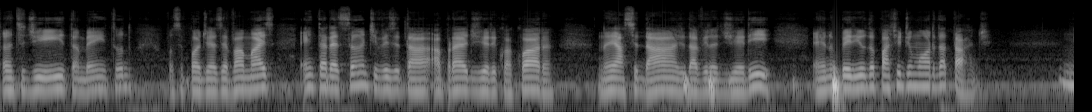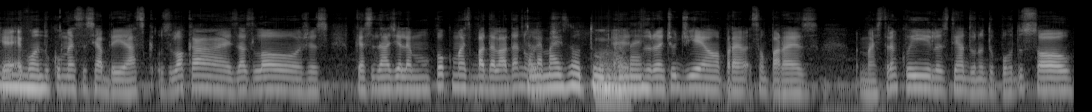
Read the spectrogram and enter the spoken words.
antes de ir também, tudo. Você pode reservar, mas é interessante visitar a praia de Jericoacoara, né, a cidade da Vila de Jeri, é, no período a partir de uma hora da tarde. Hum. é quando começa a se abrir as, os locais, as lojas, porque a cidade ela é um pouco mais badalada à noite. Ela é mais noturna, é, né? Durante o dia é praia, são praias mais tranquilas, tem a Duna do Pôr do Sol,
